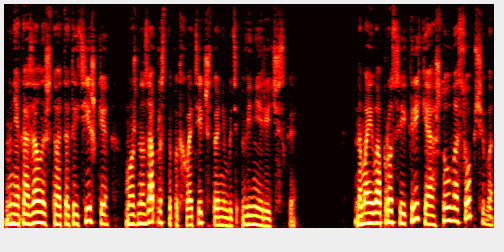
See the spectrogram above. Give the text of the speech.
Мне казалось, что от этой тишки можно запросто подхватить что-нибудь венерическое. На мои вопросы и крики «А что у вас общего?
